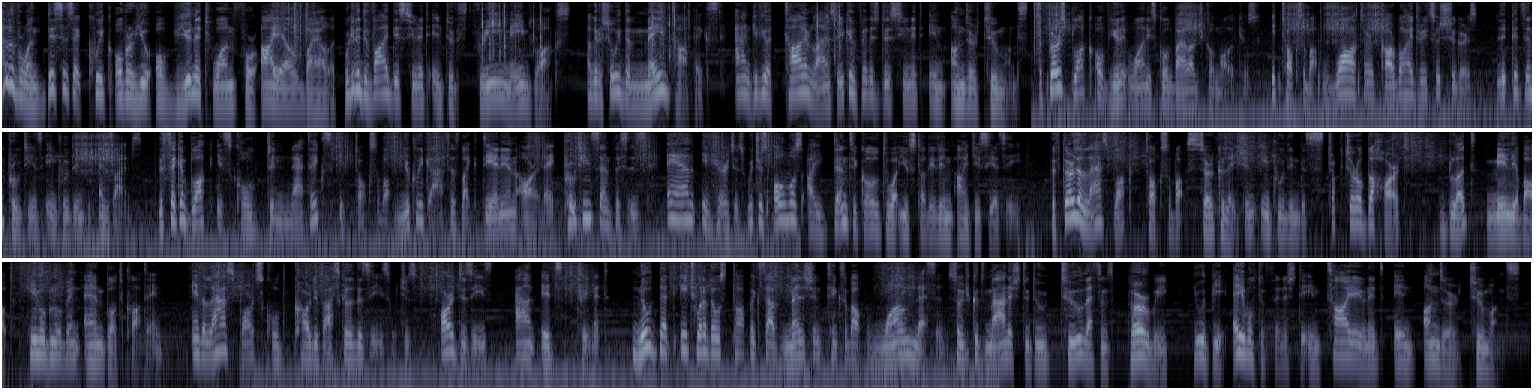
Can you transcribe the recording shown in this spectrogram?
Hello everyone, this is a quick overview of Unit 1 for IAL Biology. We're going to divide this unit into three main blocks. I'm going to show you the main topics and I'll give you a timeline so you can finish this unit in under two months. The first block of Unit 1 is called Biological Molecules. It talks about water, carbohydrates or sugars, lipids and proteins including enzymes. The second block is called genetics. It talks about nucleic acids like DNA and RNA, protein synthesis, and inheritance, which is almost identical to what you studied in IGCSE. The third and last block talks about circulation, including the structure of the heart, blood, mainly about hemoglobin and blood clotting. And the last part is called cardiovascular disease, which is heart disease and its treatment. Note that each one of those topics I've mentioned takes about one lesson. So if you could manage to do two lessons per week, you would be able to finish the entire unit in under two months.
